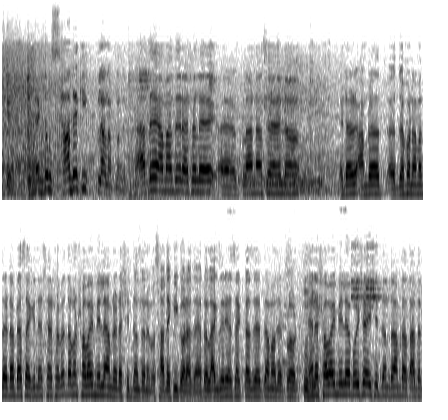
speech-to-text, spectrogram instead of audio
ওকে একদম সাদে কি প্ল্যান আপনাদের? সাদে আমাদের আসলে প্ল্যান আছে হলো এটার আমরা যখন আমাদের এটা বেচা কিনে শেষ হবে তখন সবাই মিলে আমরা এটা সিদ্ধান্ত নেব সাদে কি করা যায়। এত লাক্সারিয়াস একটা যেহেতু আমাদের প্লট এখানে সবাই মিলে বসে এই সিদ্ধান্ত আমরা তাদের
